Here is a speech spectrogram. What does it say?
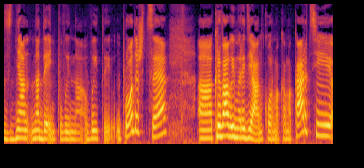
з дня на день повинна вийти у продаж. Це Кривавий меридіан Кормака Маккарті.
